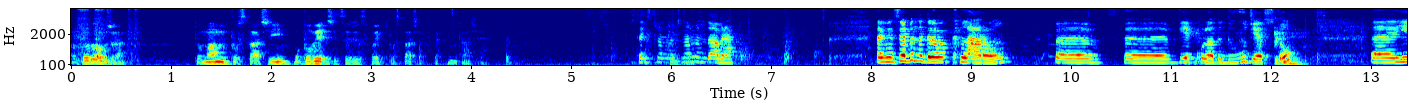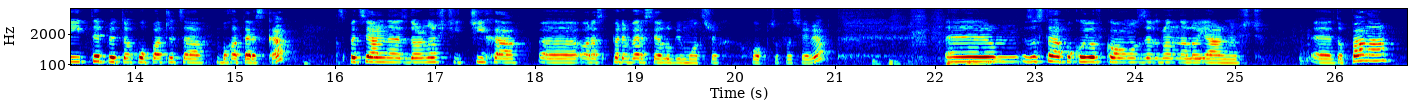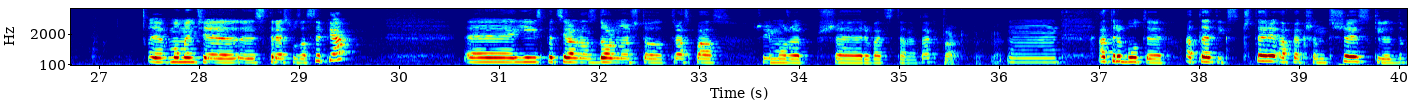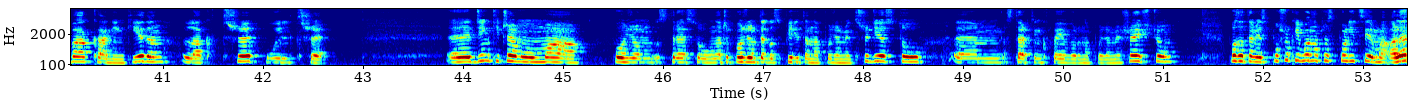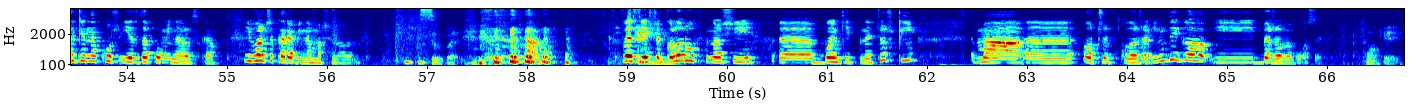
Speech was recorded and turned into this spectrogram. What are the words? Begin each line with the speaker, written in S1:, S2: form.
S1: No to dobrze. To mamy postaci. Opowiedzcie coś o swoich postaciach w takim razie.
S2: Z tej strony zaczynamy? Dobra. Tak więc ja będę grała Klarą e, w wieku lat 20. E, Jej typy to chłopaczyca bohaterska, specjalne zdolności cicha e, oraz perwersja lubi młodszych chłopców od siebie. Została pokojówką ze względu na lojalność do pana. W momencie stresu zasypia. E, Jej specjalna zdolność to trespass, czyli może przerywać scenę, tak?
S1: Tak, tak, tak.
S2: Mm, atrybuty Athletics 4, Affection 3, Skill 2, Cunning 1, Luck 3, Will 3. E, Dzięki czemu ma poziom stresu, znaczy poziom tego spirita na poziomie 30, em, starting favor na poziomie 6. Poza tym jest poszukiwana przez policję, ma alergię na kurz i jest zapominalska. I walczy karabinem maszynowym.
S1: Super.
S2: w kwestii jeszcze kolorów nosi e, błękitne ciuszki, ma e, oczy w kolorze indygo i beżowe włosy.
S1: Okej.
